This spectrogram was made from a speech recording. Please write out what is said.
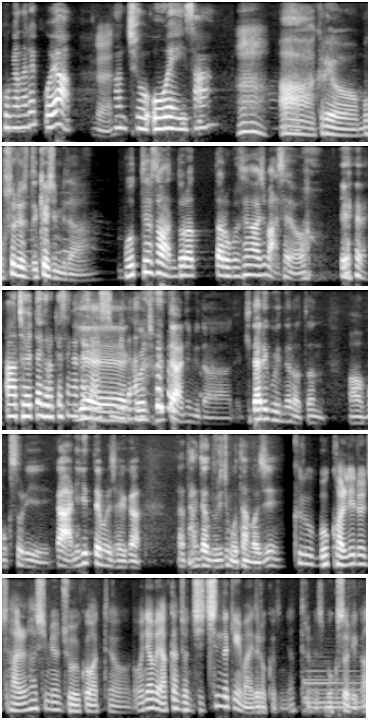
공연을 했고요 네. 한 주 5회 이상 아 그래요 목소리에서 느껴집니다 못해서 안 돌았다고 생각하지 마세요 예. 아 절대 그렇게 생각하지 않습니다 그건 절대 아닙니다 기다리고 있는 어떤 어, 목소리가 아니기 때문에 저희가 당장 누리지 못한 거지 그리고 목 관리를 잘 하시면 좋을 것 같아요. 왜냐하면 약간 전 지친 느낌이 많이 들었거든요. 들으면서 목소리가.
